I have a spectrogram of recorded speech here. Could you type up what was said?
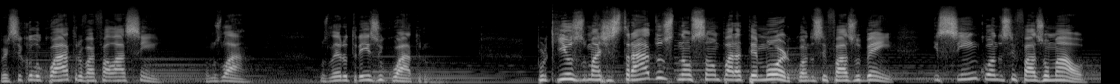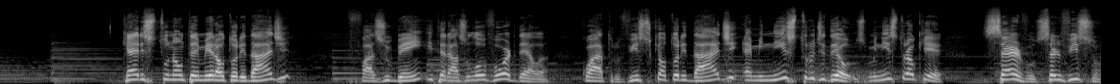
Versículo 4 vai falar assim. Vamos lá. Vamos ler o 3 e o 4. Porque os magistrados não são para temor quando se faz o bem, e sim quando se faz o mal. Queres tu não temer a autoridade? Faz o bem e terás o louvor dela. 4. Visto que a autoridade é ministro de Deus. Ministro é o que? Servo, serviço.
